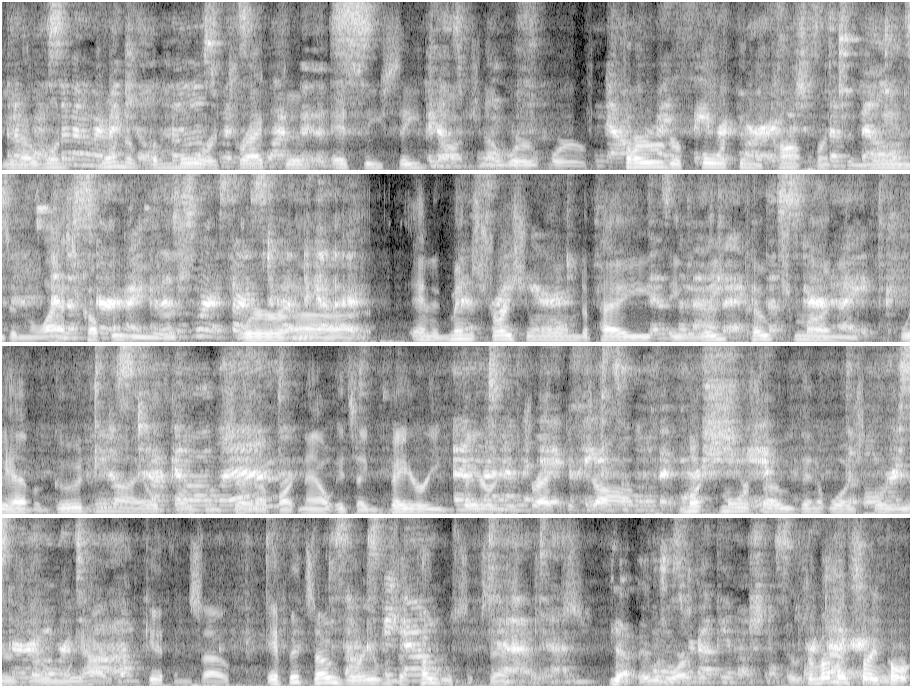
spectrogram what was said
you know, one, also gonna wear my one of the more with some black attractive. SEC jobs. You know, we're, we're third or fourth in the part, which is conference in wins in the last couple of years. this is where it starts to We're uh, an administration willing to pay elite magic, coach money. hike. We have a good You NIL tuck it all program set up right now. It's a very, very attractive job, more much more so than it was The three years ago when we hired top. Lane Kiffin. So if it's over, it was a total success for us. Yeah, it was worth forgot it. So let me say from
